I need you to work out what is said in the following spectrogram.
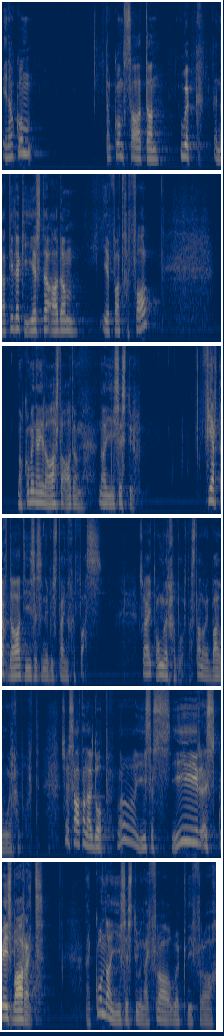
En dan kom dan kom Satan ook en natuurlik die eerste Adam Eva het geval. Dan kom hy na die laaste Adam, na Jesus toe. 40 dae het Jesus in die woestyn gevas. So hy het honger geword. Daar staan hy het baie honger geword. So Satan hou dop. O, oh, Jesus, hier is kwesbaarheid. Hy kom na Jesus toe en hy vra ook die vraag:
